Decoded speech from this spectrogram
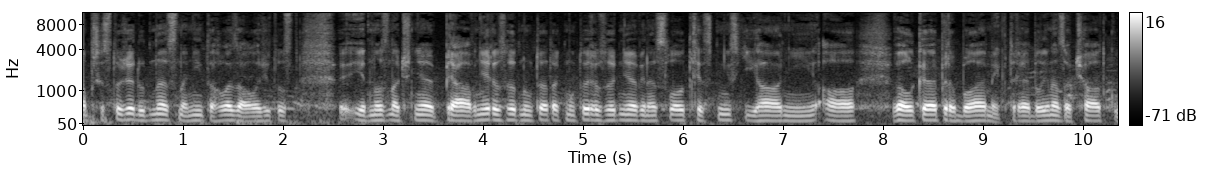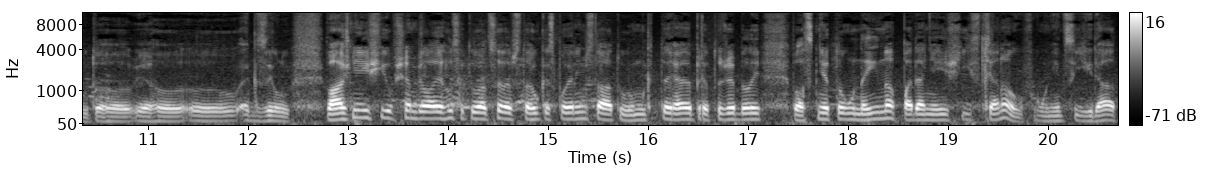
a přestože dodnes není tahle záležitost jednoznačně právně rozhodnuta, tak mu to rozhodně vyneslo trestní stíhání a velké problémy, které byly na začátku toho jeho eh, exilu. Vážnější ovšem byla jeho situace ve vztahu ke Spojeným státům, které, protože byly vlastně tou nejnapadanější stranou v únicích dat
